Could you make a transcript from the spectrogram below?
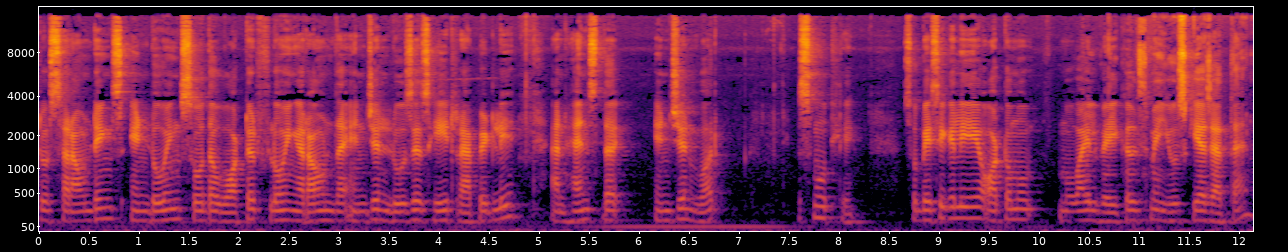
to surroundings. In doing so, the water flowing around the engine loses heat rapidly and hence the engine work smoothly. So basically ये ऑटोमोबाइल व्हीकल्स में यूज़ किया जाता है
